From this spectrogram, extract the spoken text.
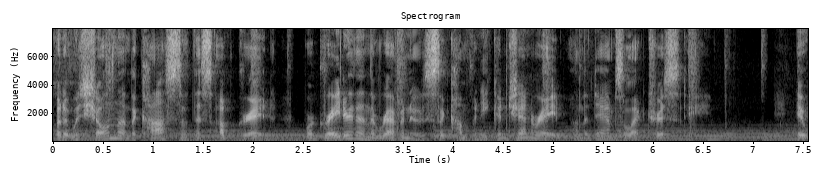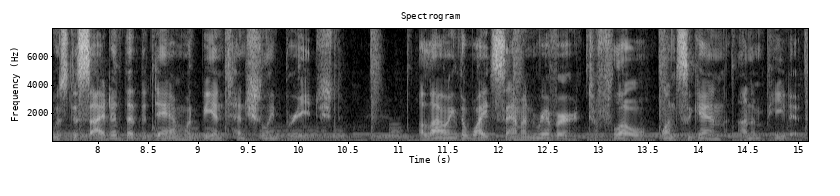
But it was shown that the costs of this upgrade were greater than the revenues the company could generate on the dam's electricity. It was decided that the dam would be intentionally breached, allowing the White Salmon River to flow once again unimpeded.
